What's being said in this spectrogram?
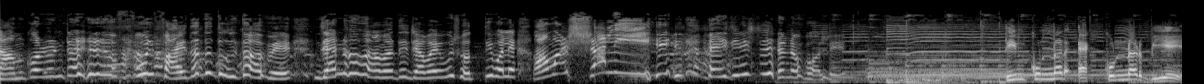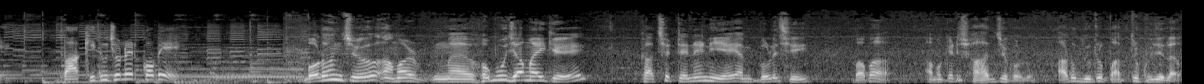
নামকরণটার ফুল ফায়দা তো তুলতে হবে। যেন আমাদের জামাইবাবু সত্যি বলে আমার শালি! এই জিনিসটা যেন বলে। তিন কন্যার এক কন্যার বিয়ে বাকি দুজনের কবে? বরঞ্চ আমার হবু জামাইকে কাছে টেনে নিয়ে আমি বলেছি বাবা আমাকে একটু সাহায্য করো আরও দুটো পাত্র খুঁজে দাও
